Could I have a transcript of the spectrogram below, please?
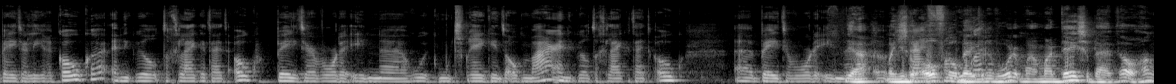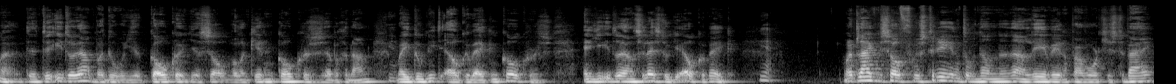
beter leren koken. En ik wil tegelijkertijd ook beter worden in eh, hoe ik moet spreken in het openbaar. En ik wil tegelijkertijd ook beter worden in Ja, maar je wil overal beter in worden. Maar, maar deze blijft wel hangen. De, de Italiaan, bedoel je koken. Je zal wel een keer een kookcursus hebben gedaan. Ja. Maar je doet niet elke week een kookcursus. En je Italiaanse les doe je elke week. Ja. Maar het lijkt me zo frustrerend. Om dan, dan leer weer een paar woordjes erbij.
